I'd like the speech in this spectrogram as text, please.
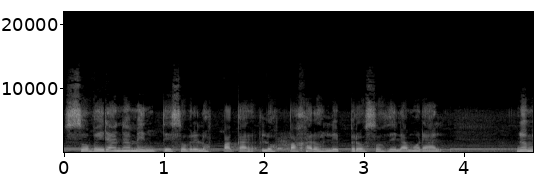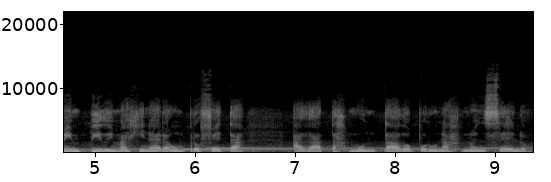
soberanamente sobre los, pájaros leprosos de la moral no me impido imaginar a un profeta a gatas montado por un asno en celo.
